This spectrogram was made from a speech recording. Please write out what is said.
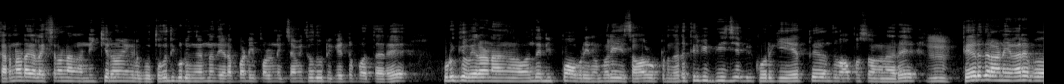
கர்நாடக எலெக்ஷன்ல நாங்க நிக்கிறோம். எங்களுக்கு தொகுதி கொடுங்கன்னு அந்த எடப்பாடி பழனிசாமி தூதுட்டு கேட்டு பார்த்தாரு. கொடுக்கவே நாங்க வந்து நிப்போம் அப்படிங்கிற மாதிரி சவால் விட்டுருந்தாரு. திருப்பி பிஜேபி கோரிக்கை ஏத்து வந்து வாபஸ் வாங்கினாரு. தேர்தல் ஆணையம் வேற இப்போ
